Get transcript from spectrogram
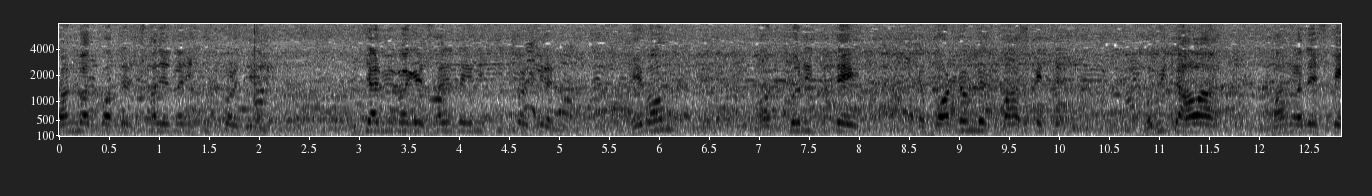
সংবাদপত্রের স্বাধীনতা নিশ্চিত করেছিলেন। বিচার বিভাগের স্বাধীনতাকে নিশ্চিত করেছিলেন। এবং অর্থনীতিতে বটমলেস বাস্কেটে ভবিত হওয়া বাংলাদেশকে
